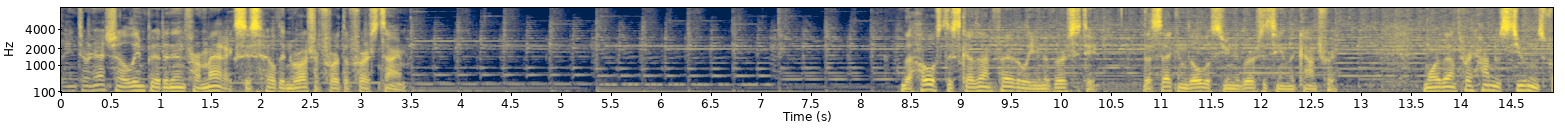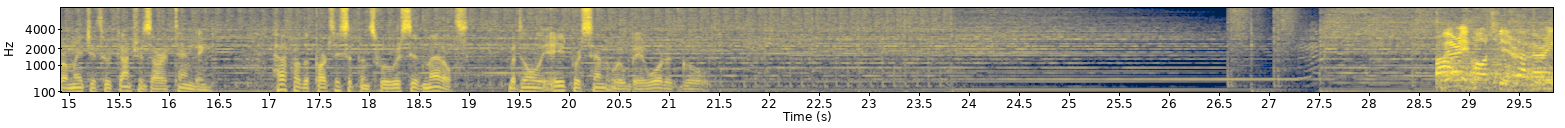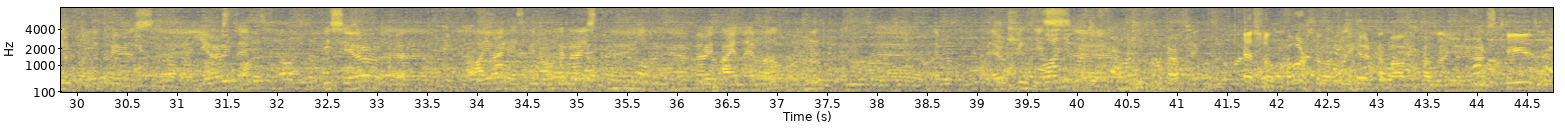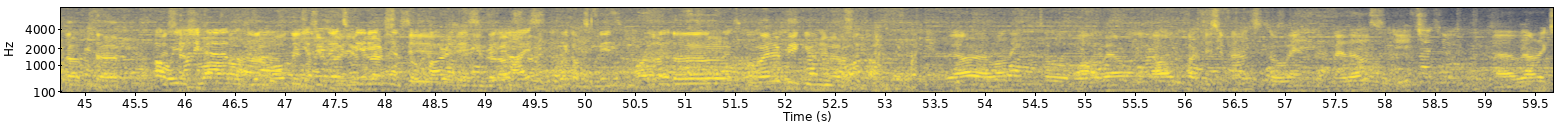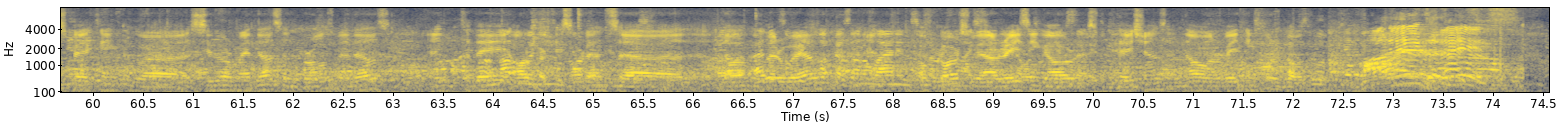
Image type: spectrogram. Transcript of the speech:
National Olympiad in Informatics is held in Russia for the first time. The host is Kazan Federal University, the second oldest university in the country. More than 300 students from 83 countries are attending. Half of the participants will receive medals, but only 8% will be awarded gold. Very hot here, comparing to the previous uh, years. And this year, uh, IOI has been organized uh, in a very high level, and uh, everything is uh, perfect. Yes, of course. Uh, we heard about Kazan University that uh, Oh, this we is one of the uh, oldest universities meeting, and university so far it is in really nice. Russia. We got to meet more of And, uh, very big university. We are running to uh, we are running our participants to win medals each. Uh, we are expecting uh, silver medals and bronze medals. And today our participants uh, done very well. And of course, we are raising our expectations and now we're waiting for gold.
